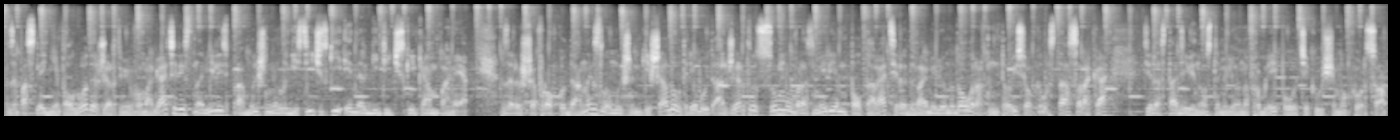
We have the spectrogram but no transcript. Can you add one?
За последние полгода жертвами вымогателей становились промышленные, логистические и энергетические компании. За расшифровку данных злоумышленники Shadow требуют от жертвы сумму в размере 1,5-2 миллиона долларов, то есть около 140-190 миллионов рублей по текущему курсу.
